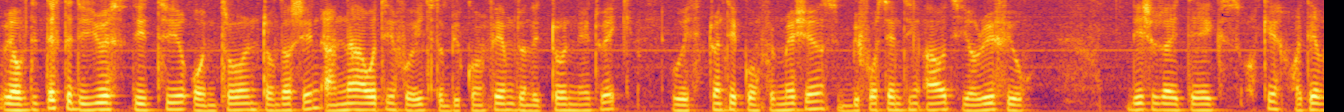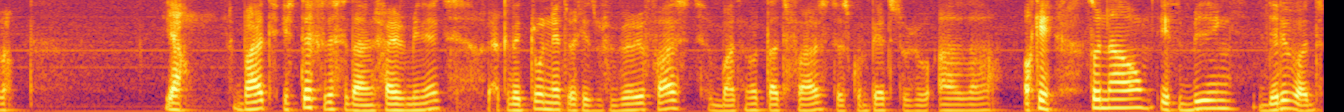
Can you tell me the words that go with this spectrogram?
we have detected the USDT on Tron transaction and now waiting for it to be confirmed on the Tron network with 20 confirmations before sending out your refill. This usually takes okay whatever yeah but it takes less than five minutes. Like the Tron network is very fast but not that fast as compared to the other. Okay so now it's being delivered.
